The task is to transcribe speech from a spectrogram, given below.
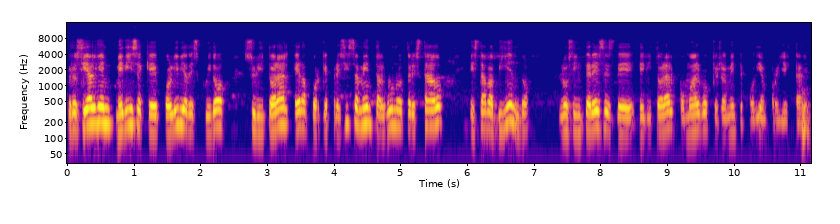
Pero si alguien me dice que Bolivia descuidó su litoral, era porque precisamente algún otro estado estaba viendo los intereses de, litoral como algo que realmente podían proyectar.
